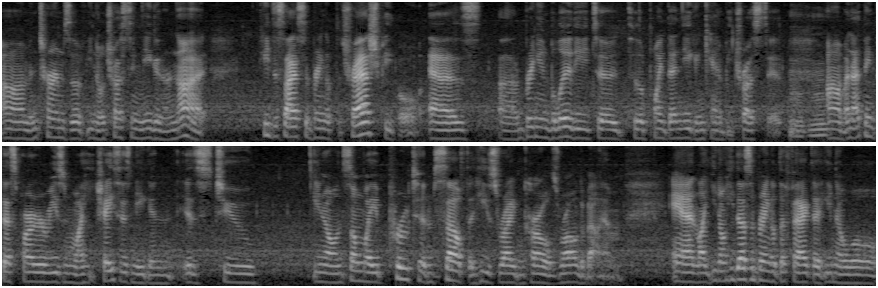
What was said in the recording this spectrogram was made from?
um, in terms of you know trusting Negan or not, he decides to bring up the trash people as uh, bringing validity to, to the point that Negan can't be trusted. hmm Um, and I think that's part of the reason why he chases Negan is to, you know, in some way prove to himself that he's right and Carl's wrong about him. And, like, you know, he doesn't bring up the fact that, you know, well,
